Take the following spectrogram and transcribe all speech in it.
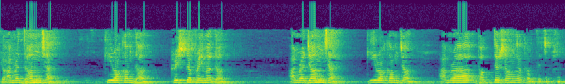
তো আমরা ধন চাই। কি রকম ধন? কৃষ্ণ প্রেম ধন। আমরা জন চাই। কি রকম জন? আমরা ভক্ত সঙ্গ করতে চাই।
